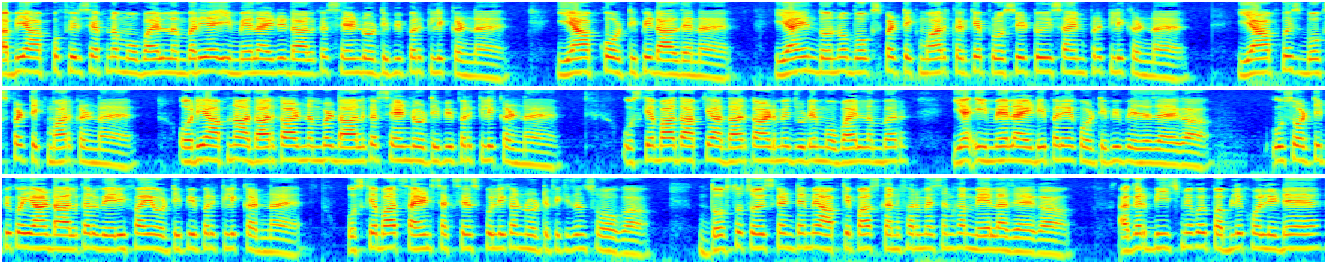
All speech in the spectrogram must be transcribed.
अभी आपको फिर से अपना मोबाइल नंबर या ईमेल आईडी डालकर सेंड ओटीपी पर क्लिक करना है। या आपको ओटीपी डाल देना है। या इन दोनों बॉक्स पर टिक मार्क करके प्रोसीड टू ई साइन पर क्लिक करना है। या आपको इस बॉक्स पर टिक मार्क करना है। और या अपना आधार कार्ड नंबर डालकर सेंड ओटीपी पर क्लिक करना है। उसके बाद आपके आधार कार्ड में जुड़े मोबाइल नंबर या ईमेल आईडी पर एक ओटीपी भेजा जाएगा। उस ओटीपी को यहाँ डालकर वेरीफाई ओटीपी पर क्लिक करना है। उसके बाद साइन सक्सेसफुली का नोटिफिकेशन होगा। दोस्तों, चौबीस घंटे में आपके पास कन्फर्मेशन का मेल आ जाएगा। अगर बीच में कोई पब्लिक हॉलीडे है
